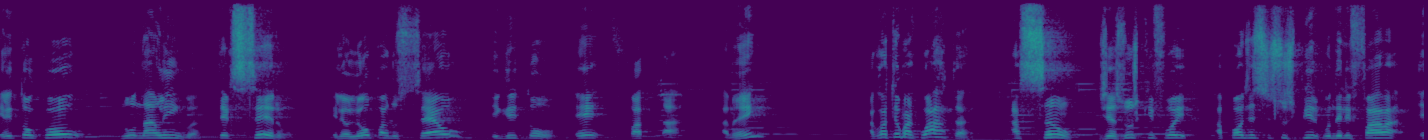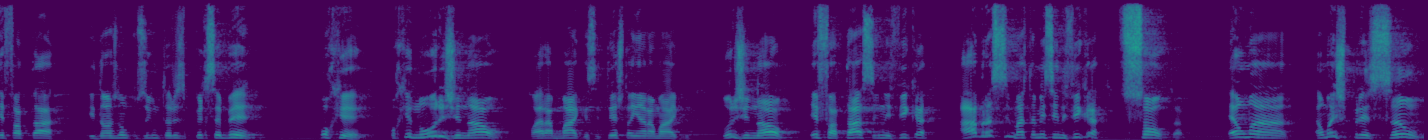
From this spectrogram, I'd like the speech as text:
ele tocou no, na língua. Terceiro, ele olhou para o céu e gritou: Efatá. Amém? Agora tem uma quarta ação de Jesus que foi após esse suspiro, quando ele fala Efatá, e nós não conseguimos vezes perceber. Por quê? Porque no original, o aramaico, esse texto está em aramaico, no original, Efatá significa abra-se, mas também significa solta. É uma, é uma expressão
